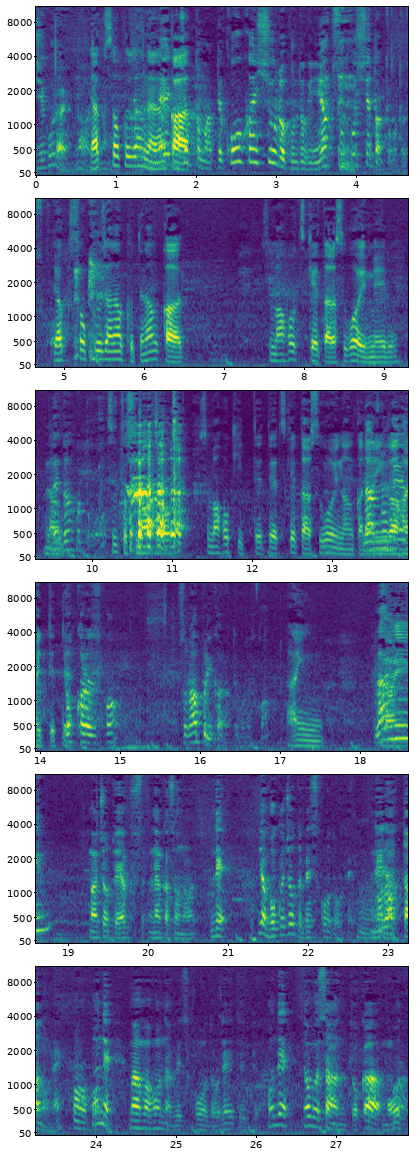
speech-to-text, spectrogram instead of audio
時ぐらいやな。約束じゃない？なんえちょっかと待って公開収録の時に約束してたってことですか？約束じゃなくてなんかスマホつけたらすごいメール。なんかえどういうこと？ずっとスマホスマホ切っててつけたらすごいなんか LINE が入ってて。どっからですか？そのアプリからってことですか？LINE LINE まあちょっと約束なんかそのでじゃあ僕ちょっと別行動で、うん。ねなったのね、ほうほうほんでまあまあほんなら別行動でって言ってほんでノブさんとかも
